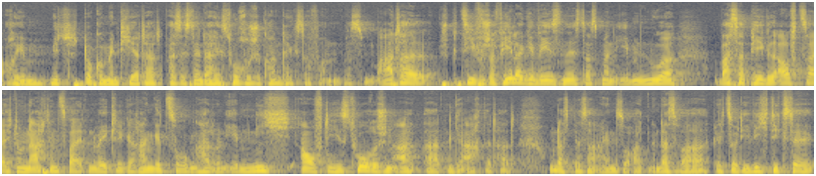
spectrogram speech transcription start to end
auch eben mit dokumentiert hat, was ist denn der historische Kontext davon. Was im Ahrtal spezifischer Fehler gewesen ist, dass man eben nur Wasserpegelaufzeichnungen nach dem Zweiten Weltkrieg herangezogen hat und eben nicht auf die historischen Daten geachtet hat, um das besser einzuordnen. Das war vielleicht so die wichtigste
